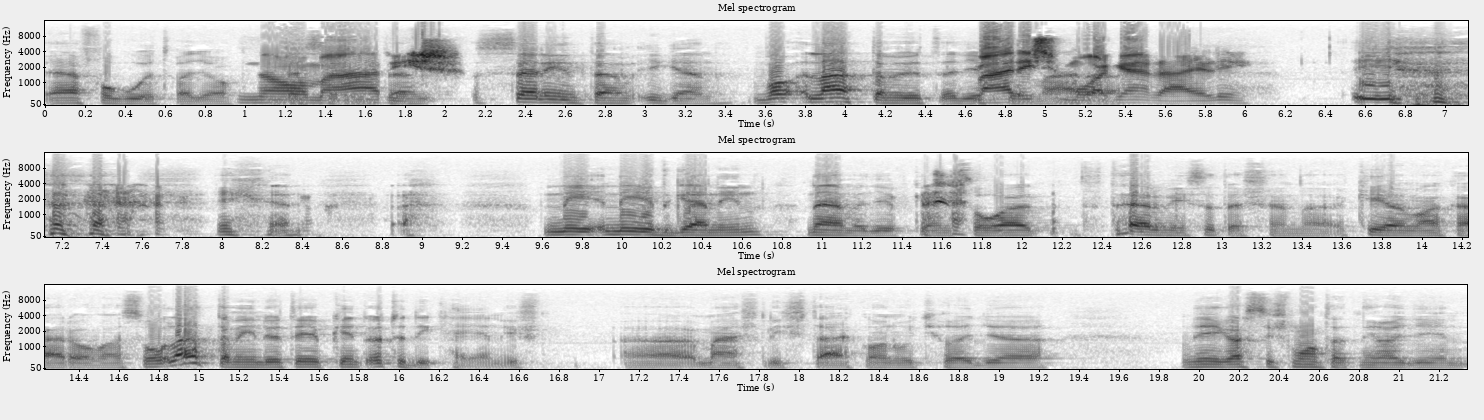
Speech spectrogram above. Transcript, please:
elfogult vagyok. No, de már szerintem, is. Szerintem igen. Va- láttam őt egyébként Már is a- Morgan Riley? I- Igen. Né- Nate Genin, nem egyébként, szóval természetesen uh, Kiel Makáról van szó. Láttam én őt egyébként ötödik helyen is uh, más listákon, úgyhogy uh, még azt is mondhatni, hogy én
